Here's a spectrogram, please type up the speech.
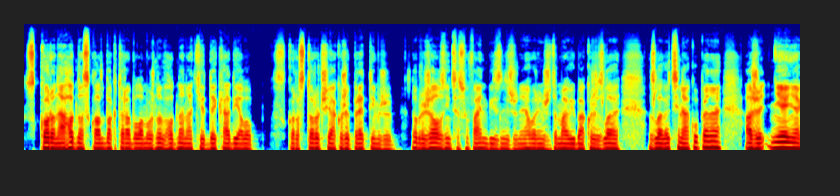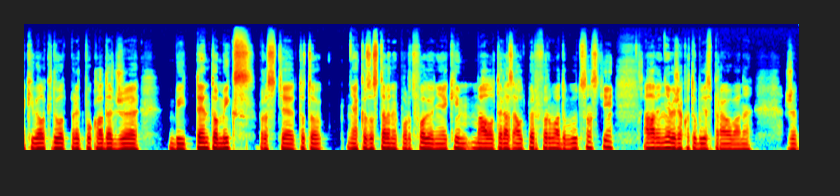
skoro náhodná skladba, ktorá bola možno vhodná na tie dekády alebo skoro storočia akože predtým, že dobre, železnice sú fajn biznis, že nehovorím, že tam majú iba akože zlé, zlé veci nakúpené a že nie je nejaký veľký dôvod predpokladať, že by tento mix, proste toto nejako zostavené portfólio niekým malo teraz outperformovať do budúcnosti, ale nevieš, ako to bude správované. Že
